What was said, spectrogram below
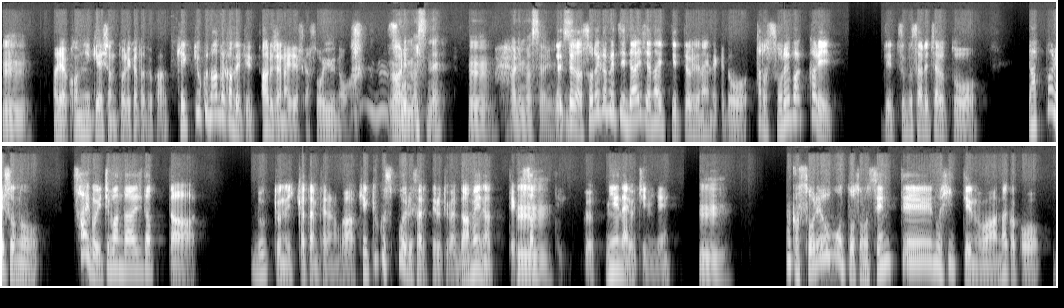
うん、あるいはコミュニケーションの取り方とか、結局なんだかんだ言ってあるじゃないですか、そういうの。ありますね。うん、ありますあります。だからそれが別に大事じゃないって言ってるわけじゃないんだけど、ただそればっかりで潰されちゃうと、やっぱりその、最後一番大事だった仏教の生き方みたいなのが結局スポイルされてるというかダメになって腐っていく、見えないうちにね。うん、なんかそれを思うと、その選定の日っていうのは、なんかこう、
